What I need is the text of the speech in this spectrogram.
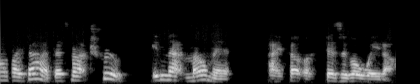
oh my god, that's not true. In that moment, I felt a physical weight off.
